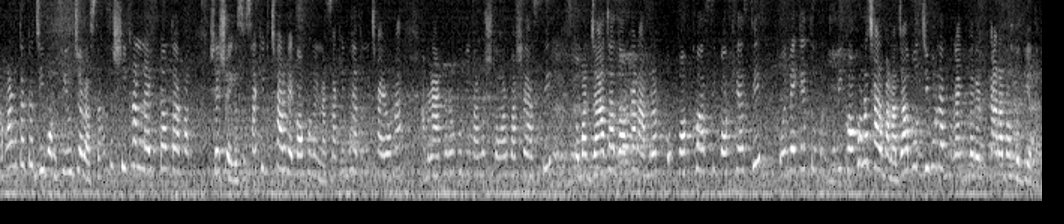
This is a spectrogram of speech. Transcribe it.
আমারও তো একটা জীবন ফিউচার আছে। আমার তো শিখার লাইফটাও তো এখন শেষ হয়ে গেছে। সাকিব ছাড়বে কখনোই না। সাকিব ভাই, তুমি ছাড়ো না। আমরা আঠারো কোটি মানুষ তোমার পাশে আসছি তোমার যা যা দরকার, আমরা পক্ষ আসছি পক্ষে আসছি ওই মেয়েকে তুমি- কখনো ছাড়বা না। যাবজ্জীবন একবারে কারাদণ্ড দিয়ে দাও।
